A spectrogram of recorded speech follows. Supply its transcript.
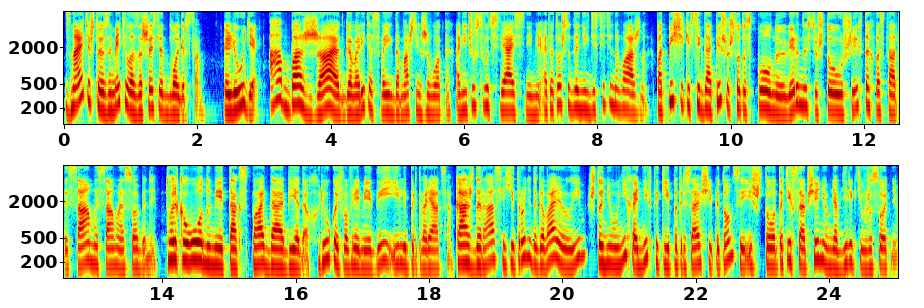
Знаете, что я заметила за 6 лет блогерства? Люди обожают говорить о своих домашних животных. Они чувствуют связь с ними. Это то, что для них действительно важно. Подписчики всегда пишут что-то с полной уверенностью, что у их-то хвостатый самый-самый особенный. Только он умеет так спать до обеда, хрюкать во время еды или притворяться. Каждый раз я хитро не договариваю им, что не у них одних такие потрясающие питомцы и что таких сообщений у меня в директе уже сотни.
